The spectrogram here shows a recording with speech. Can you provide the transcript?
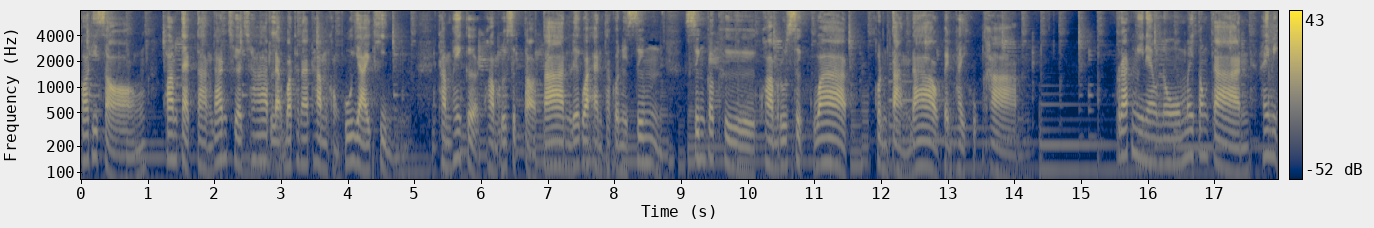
ข้อที่ 2 ความแตกต่างด้านเชื้อชาติและวัฒนธรรมของผู้ย้ายถิ่นทำให้เกิดความรู้สึกต่อต้าน เรียกว่า antagonism ซึ่งก็คือความรู้สึกว่าคนต่างด้าวเป็นภัยคุกคาม รัฐมีแนวโน้มไม่ต้องการให้มี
